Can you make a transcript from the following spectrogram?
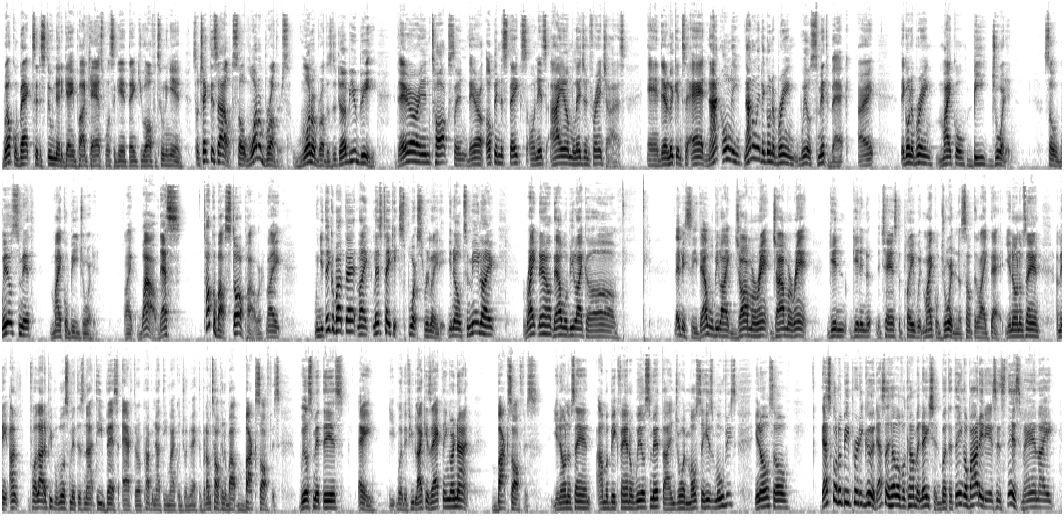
Welcome back to the Student of the Game podcast. Once again, thank you all for tuning in. So check this out. So Warner Brothers, Warner Brothers, the WB, they are in talks and they are up in the stakes on its I Am Legend franchise. And they're looking to add not only not only they're going to bring Will Smith back, all right, they're going to bring Michael B. Jordan. So Will Smith, Michael B. Jordan. Like, wow, that's talk about star power. Like when you think about that, like let's take it sports related. You know, to me, like right now, that would be like a uh, let me see, that would be like Ja Morant, Ja Morant getting getting the, chance to play with Michael Jordan or something like that. You know what I'm saying? I mean, I'm, for a lot of people, Will Smith is not the best actor, probably not the Michael Jordan actor, but I'm talking about box office. Will Smith is, hey, whether if you like his acting or not, box office. You know what I'm saying? I'm a big fan of Will Smith. I enjoy most of his movies, you know, so that's going to be pretty good. That's a hell of a combination. But the thing about it is, it's this, man, like,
